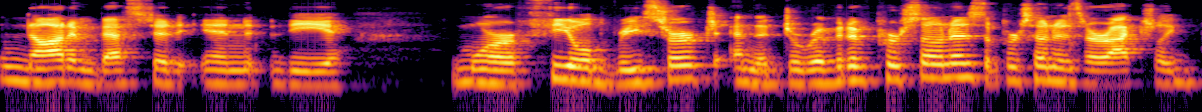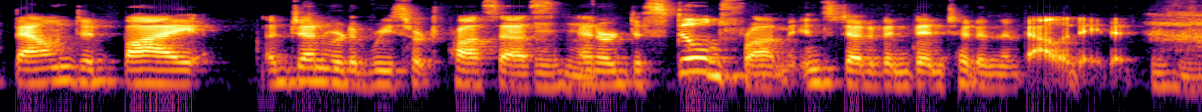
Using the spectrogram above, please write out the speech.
not invested in the more field research and the derivative personas. The personas that are actually bounded by a generative research process Mhm. and are distilled from instead of invented and then validated. Mhm.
